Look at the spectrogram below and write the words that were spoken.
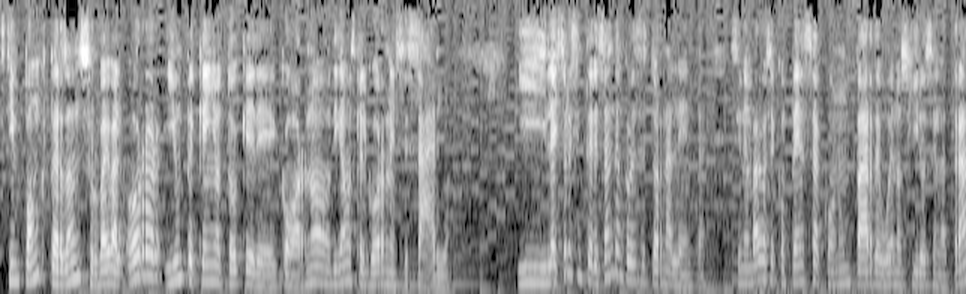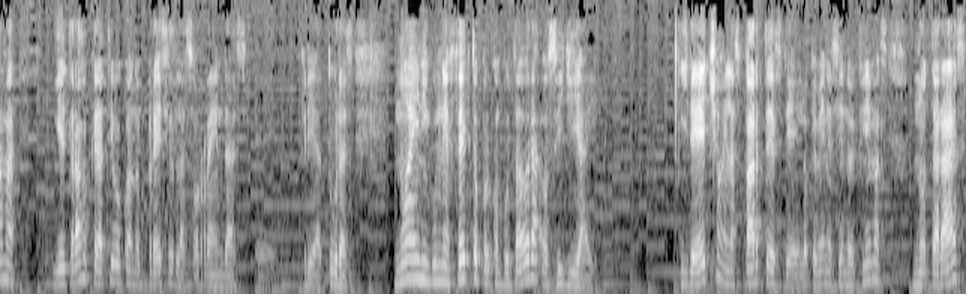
steampunk, perdón, survival horror y un pequeño toque de gore, ¿no? Digamos que el gore necesario. Y la historia es interesante aunque a veces se torna lenta. Sin embargo, se compensa con un par de buenos giros en la trama y el trabajo creativo cuando aprecias las horrendas eh, criaturas. No hay ningún efecto por computadora o CGI. Y de hecho, en las partes de lo que viene siendo el clímax, notarás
